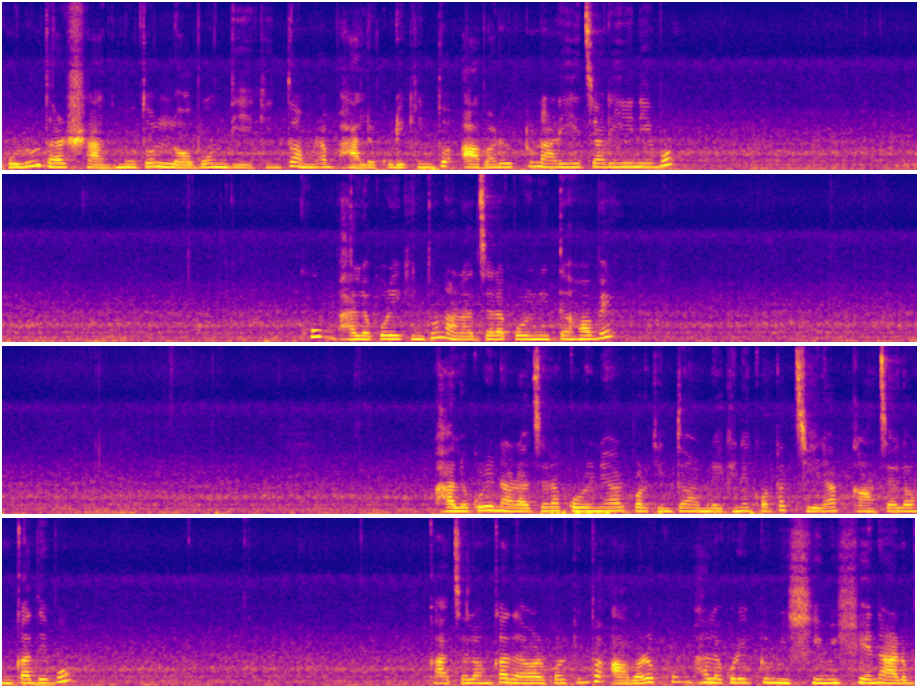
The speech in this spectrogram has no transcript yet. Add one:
হলুদ আর স্বাদ মতো লবণ দিয়ে কিন্তু আমরা ভালো করে কিন্তু আবারও একটু নাড়িয়ে চাড়িয়ে নেব খুব ভালো করে কিন্তু নাড়াচাড়া করে নিতে হবে। ভালো করে নাড়াচাড়া করে নেওয়ার পর কিন্তু আমরা এখানে কটা চেরা কাঁচা লঙ্কা দেব। কাঁচা লঙ্কা দেওয়ার পর কিন্তু আবারও খুব ভালো করে একটু মিশিয়ে মিশিয়ে নাড়ব।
